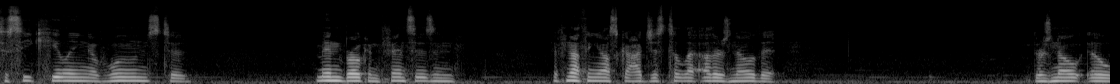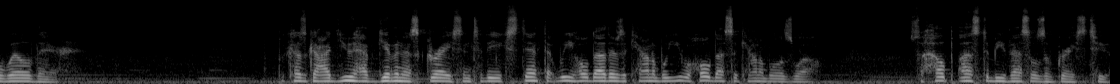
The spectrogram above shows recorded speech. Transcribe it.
to seek healing of wounds, to mend broken fences, and if nothing else, God, just to let others know that there's no ill will there. Because, God, you have given us grace, and to the extent that we hold others accountable, you will hold us accountable as well. So help us to be vessels of grace too.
